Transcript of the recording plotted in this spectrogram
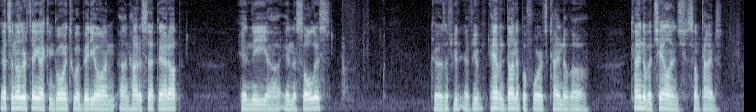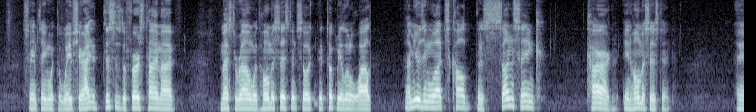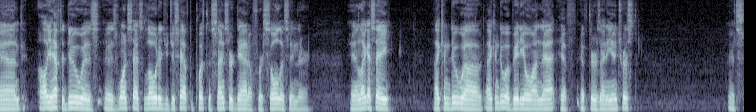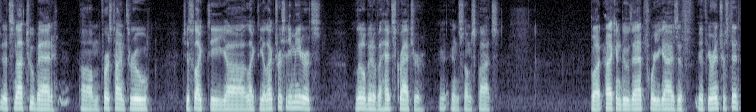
That's another thing I can go into a video on, on how to set that up in the uh, in the Solis. Because if you if you haven't done it before, it's kind of a kind of a challenge sometimes. Same thing with the WaveShare. I this is the first time I've messed around with Home Assistant, so it, it took me a little while. I'm using what's called the Sunsynk card in Home Assistant. And all you have to do is, is once that's loaded, you just have to put the sensor data for Solis in there. And like I say, I can do a, I can do a video on that if, if there's any interest. It's, it's not too bad. Um, first time through, just like the, uh, like the electricity meter, it's a little bit of a head scratcher in some spots. But I can do that for you guys if, if you're interested.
